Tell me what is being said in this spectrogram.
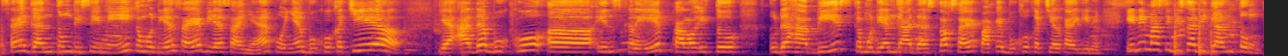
Saya gantung di sini kemudian saya biasanya punya buku kecil. Ya ada buku uh, inskrip kalau itu udah habis kemudian gak ada stok saya pakai buku kecil kayak gini. Ini masih bisa digantung.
